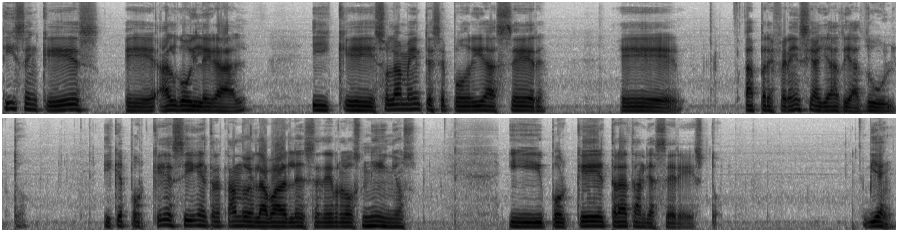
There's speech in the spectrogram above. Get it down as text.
dicen que es eh, algo ilegal y que solamente se podría hacer eh, a preferencia ya de adulto y que por qué siguen tratando de lavarle el cerebro a los niños y por qué tratan de hacer esto. Bien,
